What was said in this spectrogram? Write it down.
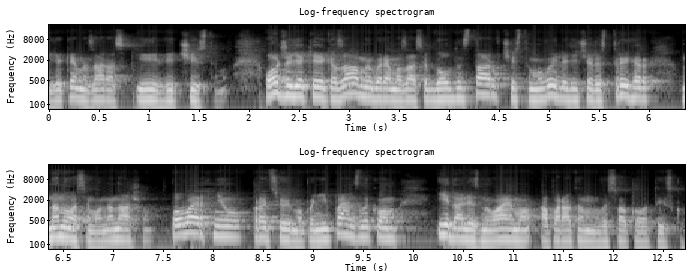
яке ми зараз і відчистимо. Отже, як я і казав, ми беремо засіб Golden Star в чистому вигляді через тригер, наносимо на нашу поверхню, працюємо по ній пензликом і далі змиваємо апаратом високого тиску.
